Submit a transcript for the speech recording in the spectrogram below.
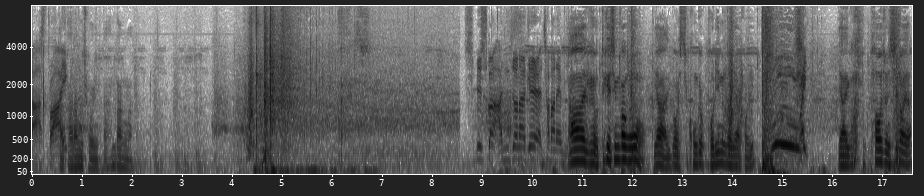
아, 스트라이크. 바람이 좋으니까 한 방만 수비수가 안전하게 잡아냅니다. 아 이게 어떻게 심광호 야 이거 씨, 공격 버리는 거냐 거의 야 이거 파워존 실화야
